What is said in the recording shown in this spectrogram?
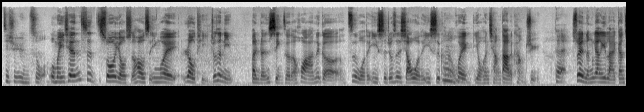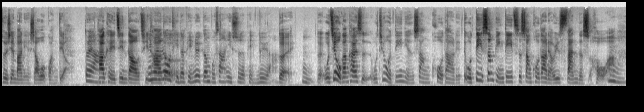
继续运作。我们以前是说，有时候是因为肉体，就是你本人醒着的话，那个自我的意识，就是小我的意识，可能会有很强大的抗拒，对。所以能量一来，干脆先把你的小我关掉，对啊，它可以进到其他的为肉体的频率跟不上意识的频率啊。对，嗯嗯，对，我记得我刚开始，我记得我第一年上扩大疗，我第生平第一次上扩大疗愈三的时候啊，嗯，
